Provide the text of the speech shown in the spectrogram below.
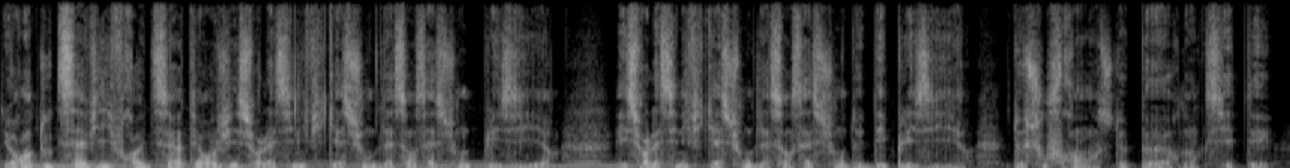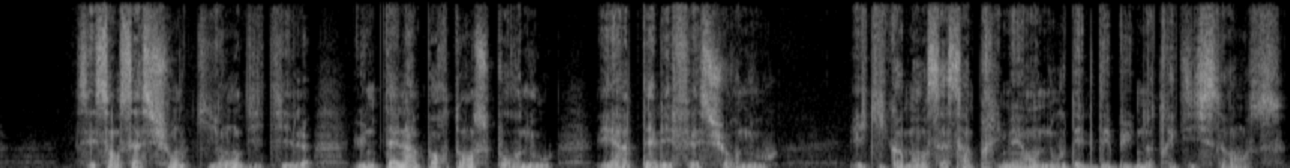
Durant toute sa vie, Freud s'est interrogé sur la signification de la sensation de plaisir et sur la signification de la sensation de déplaisir, de souffrance, de peur, d'anxiété. Ces sensations qui ont, dit-il, une telle importance pour nous et un tel effet sur nous, et qui commencent à s'imprimer en nous dès le début de notre existence.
